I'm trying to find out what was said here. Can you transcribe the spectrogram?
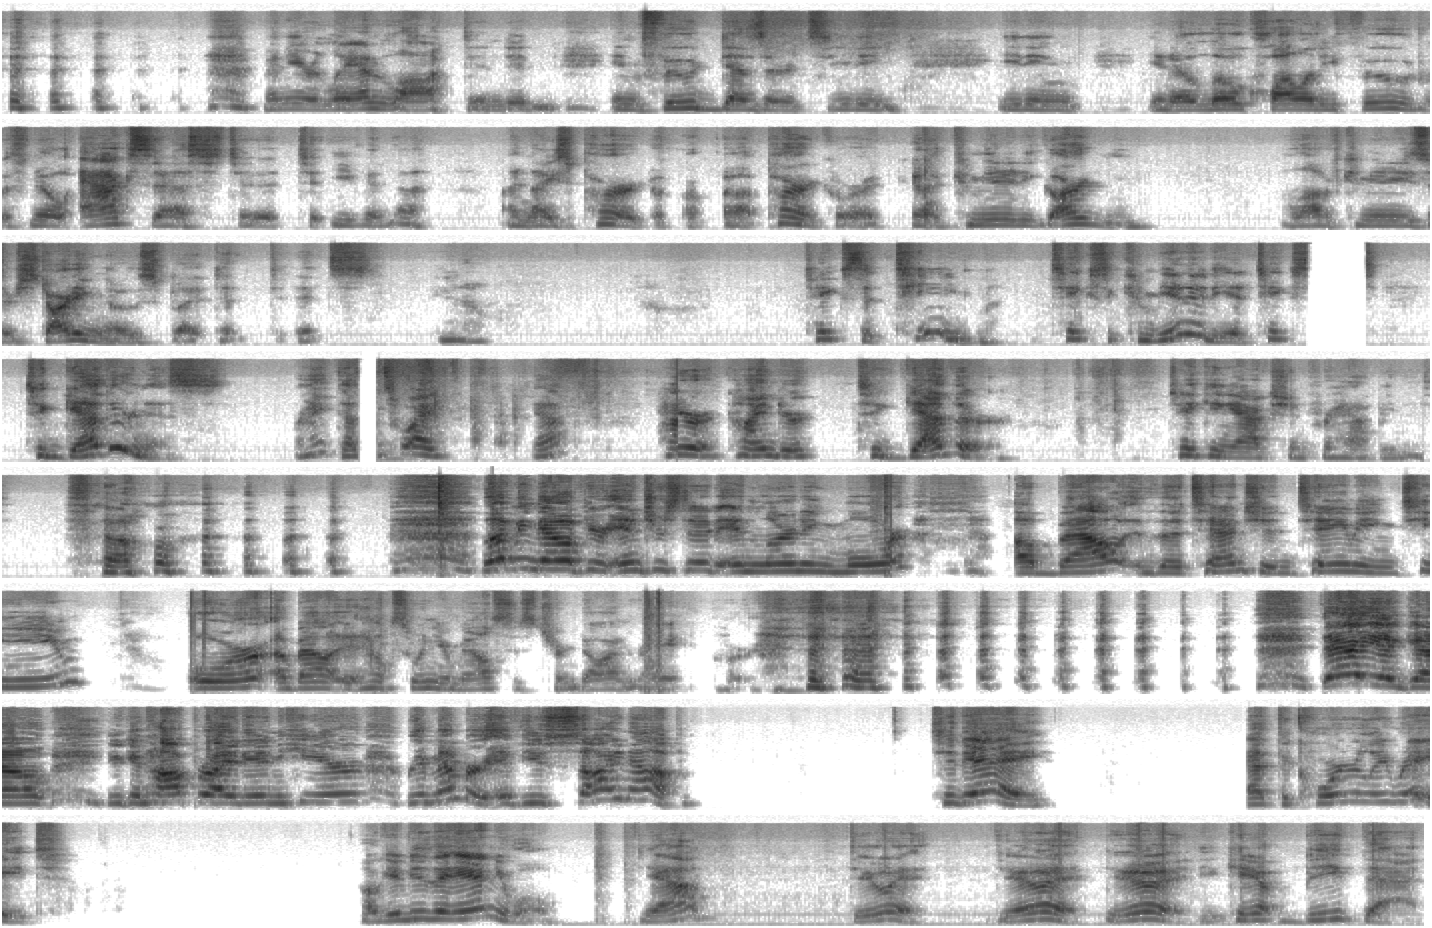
Many are landlocked and in, in food deserts eating eating you know low quality food with no access to, to even a, a nice park, a park or a, a, community garden. A lot of communities are starting those but it, it's you know takes a team it takes a community it takes togetherness right that's why yeah happier kinder together taking action for happiness so Let me know if you're interested in learning more about the tension taming team or about it helps when your mouse is turned on, right? there you go. You can hop right in here. Remember, if you sign up today at the quarterly rate, I'll give you the annual. Yeah, do it. Do it. Do it. You can't beat that.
